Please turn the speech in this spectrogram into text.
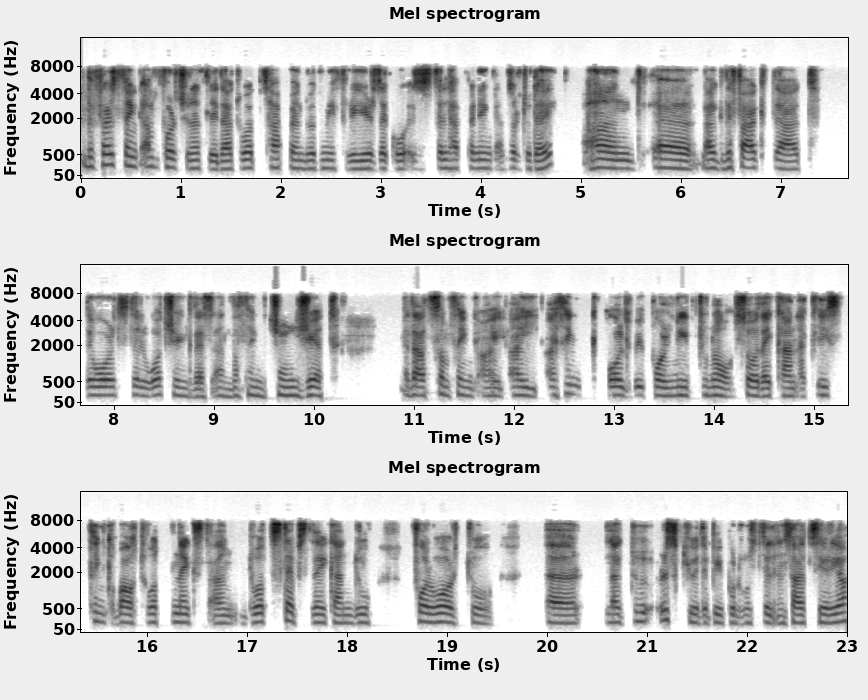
The first thing, unfortunately, that what's happened with me three years ago is still happening until today, and uh, like the fact that the world's still watching this and nothing changed yet. That's something I, I, I think all the people need to know so they can at least think about what next and what steps they can do forward to uh, like to rescue the people who are still inside Syria.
